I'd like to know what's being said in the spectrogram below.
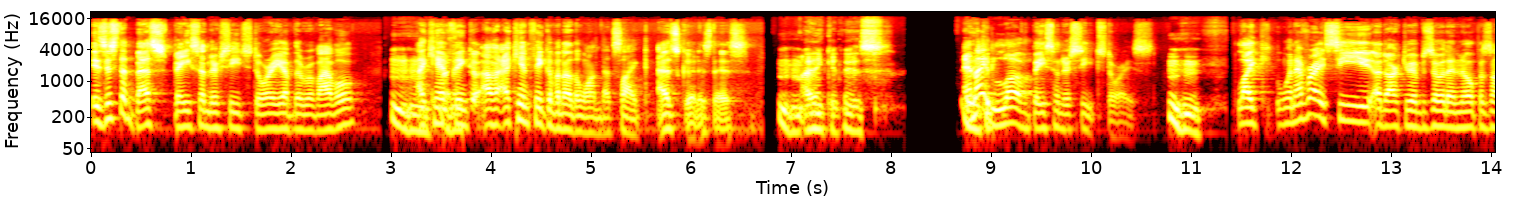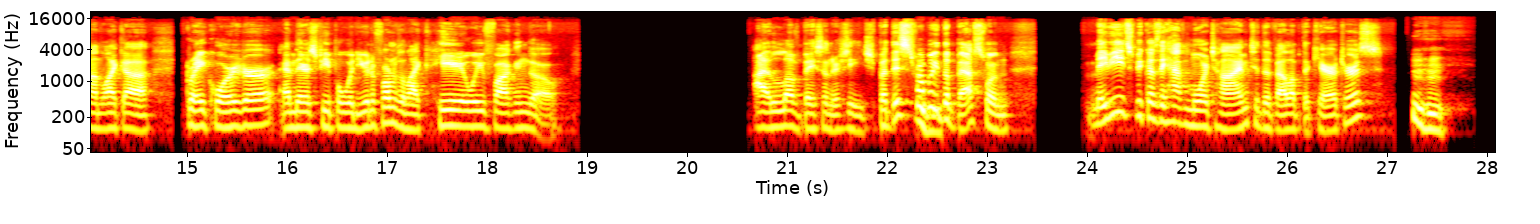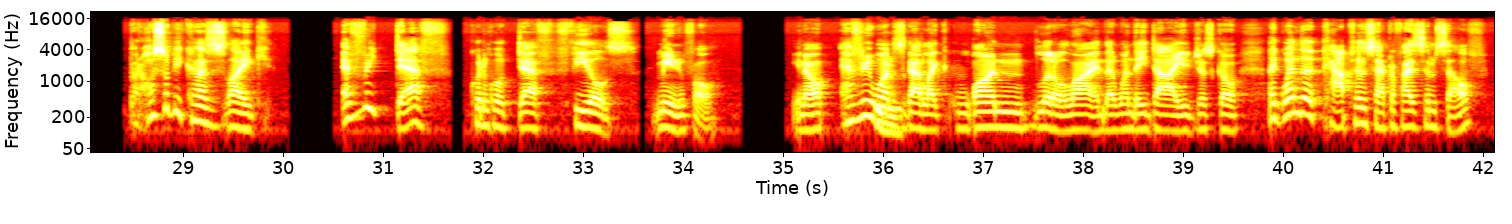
is this the best base under siege story of the revival Mhm, I can't think, think. Of, I can't think of another one that's like as good as this. mhm, I think it is. And I love Base Under Siege stories. mhm, Like whenever I see a Doctor Who episode and it opens on like a gray corridor and there's people with uniforms, I'm like, here we fucking go. I love Base Under Siege, but this is probably the best one. Maybe it's because they have more time to develop the characters, mhm, but also because like every death, quote unquote, death feels meaningful. You know, everyone's got like one little line that when they die, you just go like when the captain sacrifices himself.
